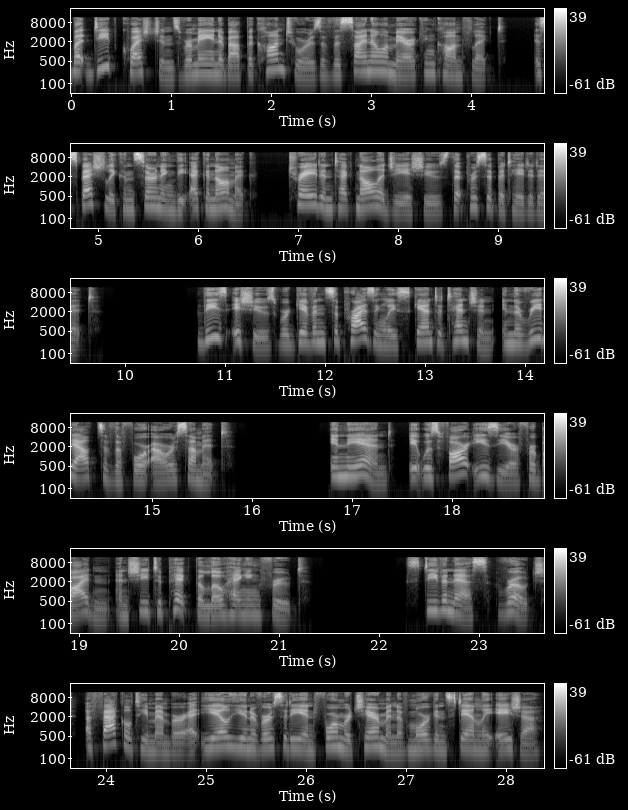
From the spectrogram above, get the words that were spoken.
But deep questions remain about the contours of the Sino American conflict, especially concerning the economic, trade, and technology issues that precipitated it. These issues were given surprisingly scant attention in the readouts of the four hour summit. In the end, it was far easier for Biden and Xi to pick the low hanging fruit. Stephen S. Roach, a faculty member at Yale University and former chairman of Morgan Stanley Asia,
